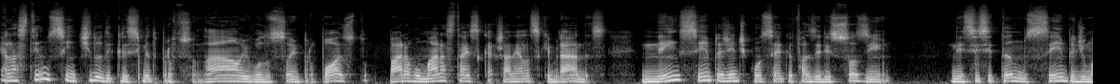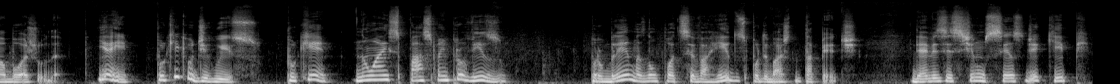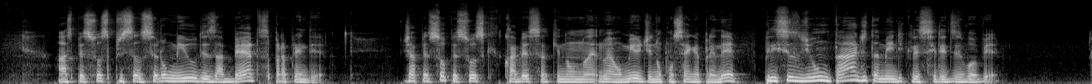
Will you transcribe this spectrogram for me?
Elas têm um sentido de crescimento profissional, evolução e propósito? Para arrumar as tais janelas quebradas, nem sempre a gente consegue fazer isso sozinho. Necessitamos sempre de uma boa ajuda. E aí, por que, que eu digo isso? Porque não há espaço para improviso. Problemas não podem ser varridos por debaixo do tapete. Deve existir um senso de equipe. As pessoas precisam ser humildes, abertas para aprender. Já pensou pessoas que cabeça que não é, não é humilde não conseguem aprender? Precisam de vontade também de crescer e desenvolver.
